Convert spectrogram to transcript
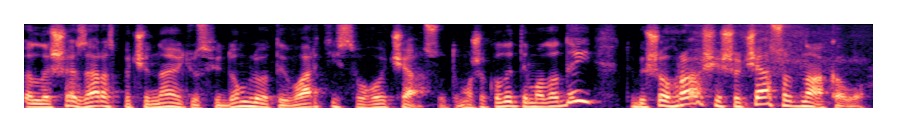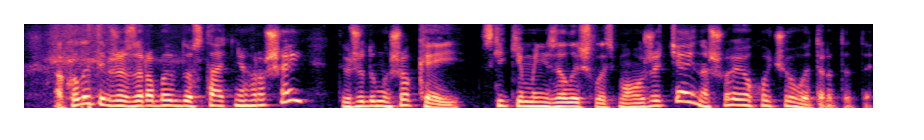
лише зараз починають усвідомлювати вартість свого часу. Тому що коли ти молодий, тобі що гроші, що час однаково. А коли ти вже заробив достатньо грошей, ти вже думаєш, окей, скільки мені залишилось мого життя і на що я його хочу витратити.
